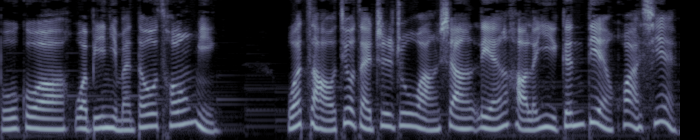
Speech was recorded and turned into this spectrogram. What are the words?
不过我比你们都聪明，我早就在蜘蛛网上连好了一根电话线。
